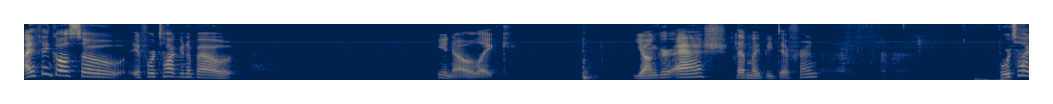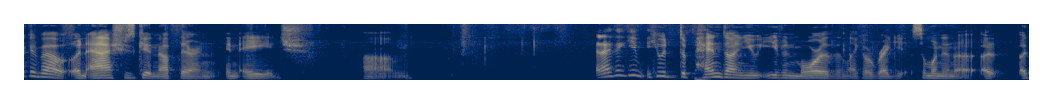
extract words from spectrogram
i think also if we're talking about you know like younger ash that might be different but we're talking about an ash who's getting up there in, in age um and i think he, he would depend on you even more than like a regular someone in a, a,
